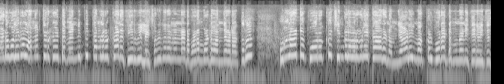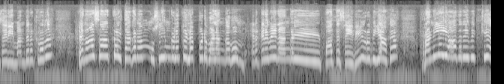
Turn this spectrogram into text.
படுகொலைகள் அமைச்சர் கேட்ட மன்னிப்பு தமிழருக்கான தீர்வில்லை. சுரேந்திரன் படம் போட்டு வந்து கிடக்குது. உள்நாட்டு போருக்கு சிங்களவர்களே காரணம். யாழில் மக்கள் போராட்ட முன்னணி தெரிவித்த செய்தி வந்திருக்கிறது. ஜனாசாக்கள் தகனம் முஸ்லிம்களுக்கு இழப்பீடு வழங்கவும். ஏற்கனவே நாங்கள் பார்த்த செய்தி இறுதியாக ரணிலை ஆதரவிக்கு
